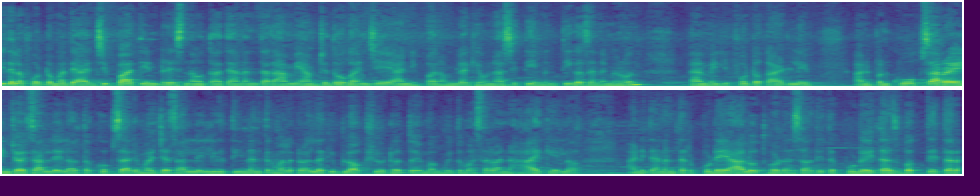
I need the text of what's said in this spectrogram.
की त्याला फोटोमध्ये अजिबात इंटरेस्ट नव्हता. त्यानंतर आम्ही आमच्या दोघांचे आणि परमला घेऊन असे तीन तिघ जण मिळून फॅमिली फोटो काढले. आणि पण खूप सारा एन्जॉय चाललेला होता. खूप सारी मजा चाललेली होती. नंतर मला कळलं की ब्लॉग शूट होतोय. मग मी तुम्हा सर्वांना हाय केलं. आणि त्यानंतर पुढे आलो थोडंसं. तिथे पुढे येताच बघते. तर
